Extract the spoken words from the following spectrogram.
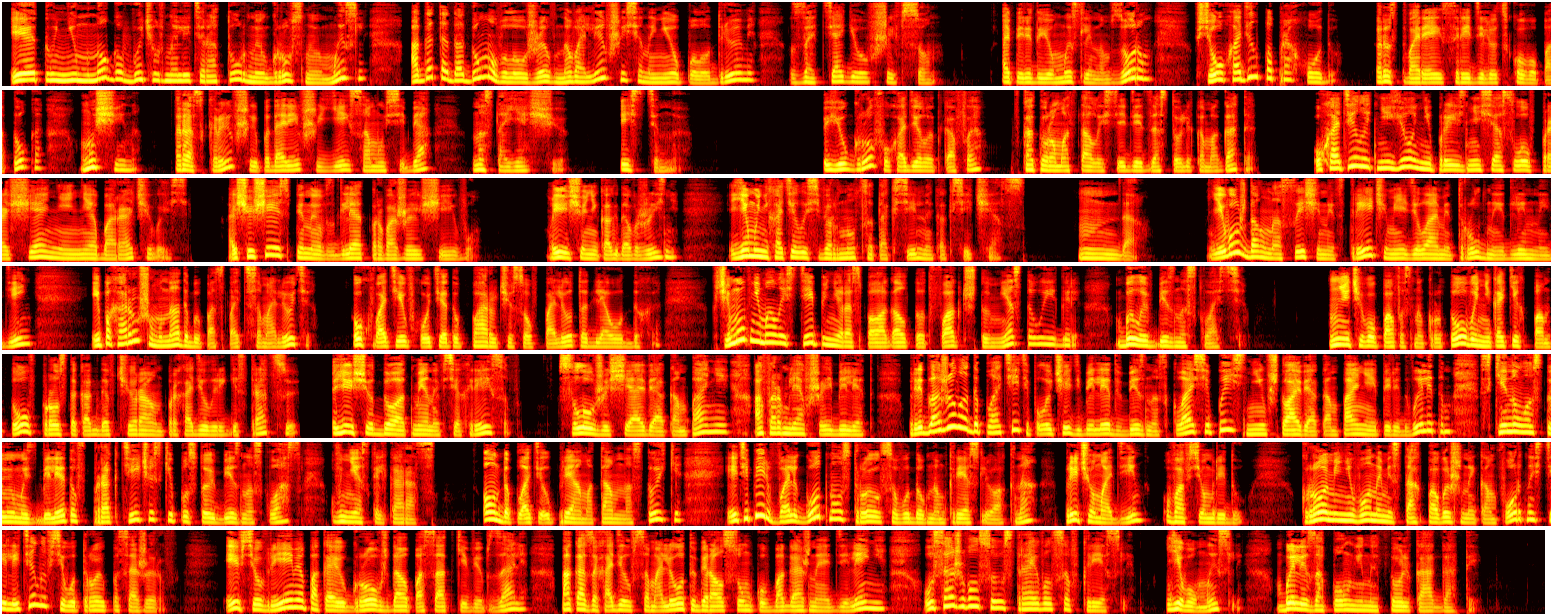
И эту немного вычурно-литературную грустную мысль Агата додумывала уже в навалившейся на нее полудреме, затягивавшей в сон. А перед ее мысленным взором все уходил по проходу, растворяясь среди людского потока мужчина, раскрывший и подаривший ей саму себя, настоящую, истинную. Югров уходил от кафе, в котором осталось сидеть за столиком Агата, уходил от нее, не произнеся слов прощания, не оборачиваясь, ощущая спиной взгляд, провожающий его. И еще никогда в жизни ему не хотелось вернуться так сильно, как сейчас. М-да. Его ждал насыщенный встречами и делами трудный и длинный день, и по-хорошему надо бы поспать в самолете, ухватив хоть эту пару часов полета для отдыха, к чему в немалой степени располагал тот факт, что место у Игоря было в бизнес-классе. Ничего пафосно крутого, никаких понтов, просто когда вчера он проходил регистрацию, еще до отмены всех рейсов, Служащая авиакомпании, оформлявшая билет, предложила доплатить и получить билет в бизнес-классе, пояснив, что авиакомпания перед вылетом скинула стоимость билетов в практически пустой бизнес-класс в несколько раз. Он доплатил прямо там на стойке и теперь вольготно устроился в удобном кресле у окна, причем один во всем ряду. Кроме него на местах повышенной комфортности летело всего трое пассажиров. И все время, пока Югров ждал посадки в вип-зале, пока заходил в самолет, убирал сумку в багажное отделение, усаживался и устраивался в кресле. Его мысли были заполнены только Агатой.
